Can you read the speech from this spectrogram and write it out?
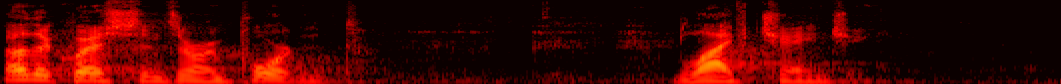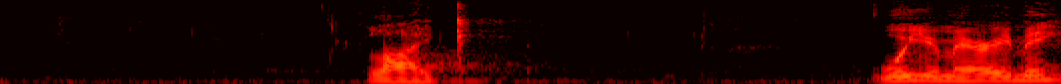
Other questions are important, life changing. Like, Will you marry me?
